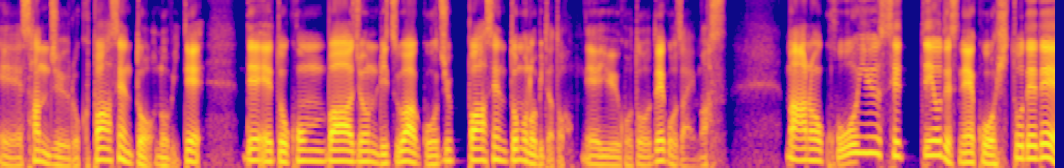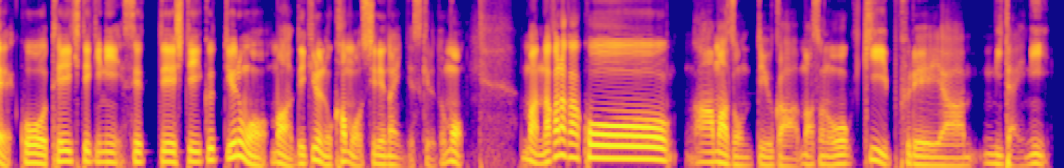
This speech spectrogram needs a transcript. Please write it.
えー、36%伸びて、で、えっ、ー、と、コンバージョン率は50%も伸びたということでございます。まあ、あの、こういう設定をですね、こう、人手で、こう、定期的に設定していくっていうのも、まあ、できるのかもしれないんですけれども、まあ、なかなかこう、アマゾンっていうか、まあ、その大きいプレイヤーみたいに、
